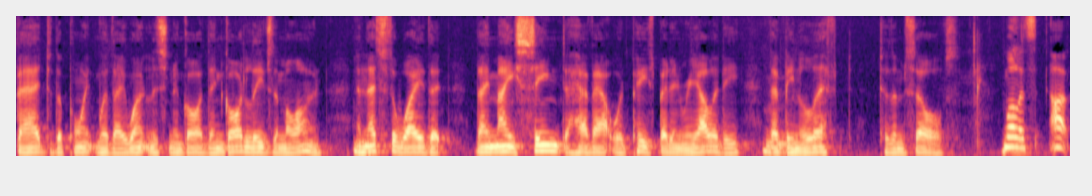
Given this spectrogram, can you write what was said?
bad to the point where they won't listen to God, then God leaves them alone. And mm. that's the way that they may seem to have outward peace, but in reality, they've mm. been left to themselves. Well, it's, I,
